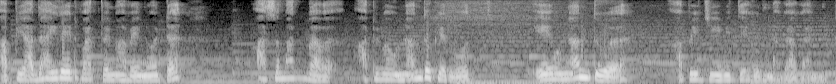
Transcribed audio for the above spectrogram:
අපි අධෛරයට පත්වෙනවා වෙනුවට අසමත් බව අපිව උනන්දු කෙරුවොත් ඒ උනන්දුව අපේ ජීවිතය ගොඩනගා ගන්නට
